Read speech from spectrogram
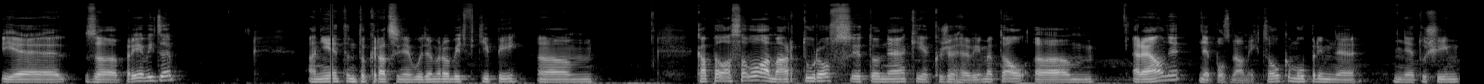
je z Prievidze a nie, tentokrát si nebudem robiť vtipy. Um, kapela sa volá Marturos, je to nejaký akože heavy metal. Um, reálne nepoznám ich celkom úprimne, netuším.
